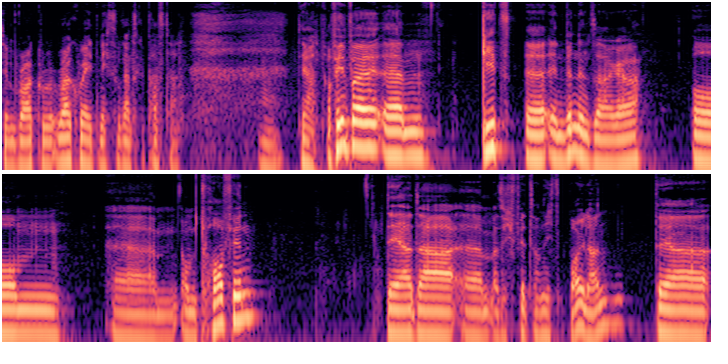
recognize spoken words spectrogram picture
dem Work, Workrate nicht so ganz gepasst hat. Ja. Ja, auf jeden Fall ähm, geht es äh, in Vinland Saga um, ähm, um Thorfinn, der da, ähm, also ich will jetzt auch nicht spoilern, der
